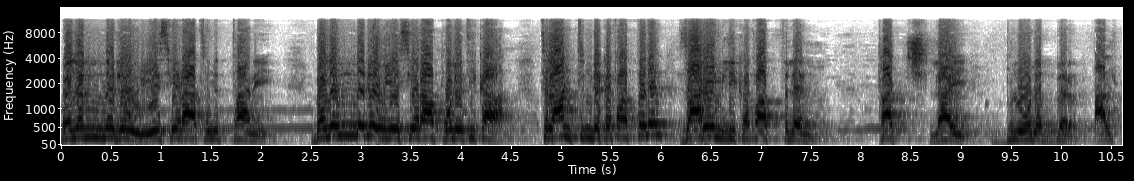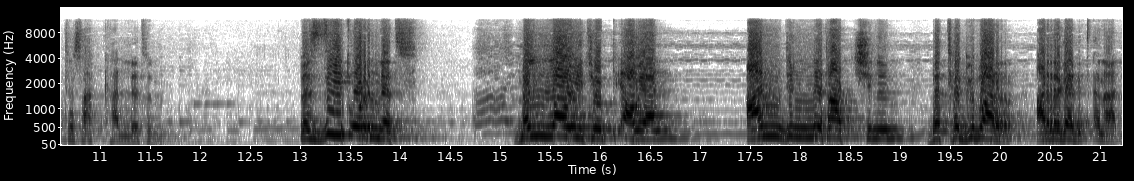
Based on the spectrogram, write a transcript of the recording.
በለመደው የሴራ ትንታኔ በለመደው የሴራ ፖለቲካ ትላንት እንደከፋፈለን ዛሬም ሊከፋፍለን ታች ላይ ብሎ ነበር። አልተሳካለትም። በዚህ ጦርነት መላው ኢትዮጵያውያን አንድነታችንን በተግባር አረጋግጠናል።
